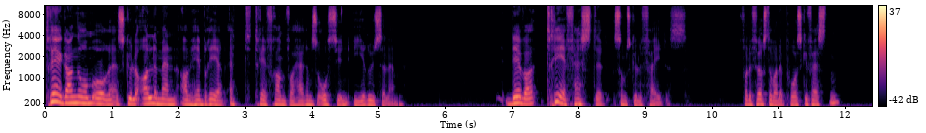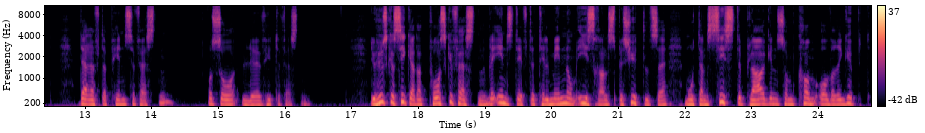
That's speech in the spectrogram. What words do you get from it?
Tre ganger om året skulle alle menn av hebreer ett tre fram for Herrens åsyn i Jerusalem. Det var tre fester som skulle feires. For det første var det påskefesten, deretter pinsefesten, og så løvhyttefesten. Du husker sikkert at påskefesten ble innstiftet til minne om Israels beskyttelse mot den siste plagen som kom over Egypt,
